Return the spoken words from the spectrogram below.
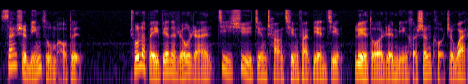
三是民族矛盾，除了北边的柔然继续经常侵犯边境、掠夺人民和牲口之外，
